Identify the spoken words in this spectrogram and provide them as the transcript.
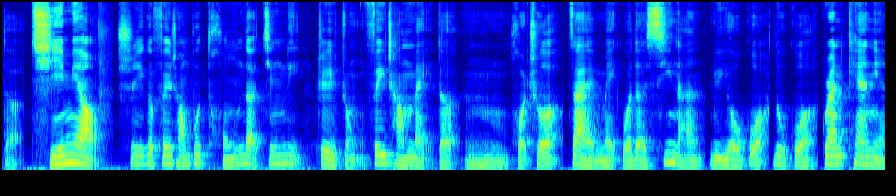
的奇妙，是一个非常不同的经历。这种非常美的嗯火车，在美国的西南旅游过，路过 Grand Canyon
